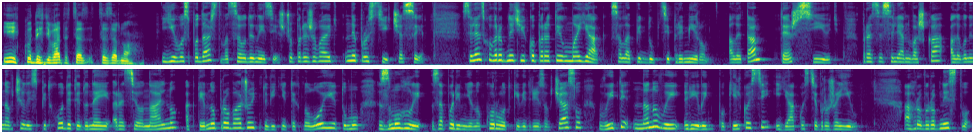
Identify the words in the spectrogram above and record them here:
і куди дівати це, це зерно. Її господарства це одиниці, що переживають непрості часи. Селянсько-виробничий кооператив Маяк села Піддубці, приміром, але там теж сіють. Праця селян важка, але вони навчились підходити до неї раціонально, активно впроваджують новітні технології, тому змогли за порівняно короткий відрізок часу вийти на новий рівень по кількості і якості врожаїв. Агровиробництво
